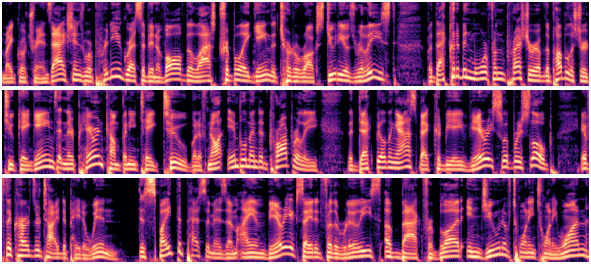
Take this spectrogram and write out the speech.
Microtransactions were pretty aggressive in Evolve, the last AAA game that Turtle Rock Studios released, but that could have been more from the pressure of the publisher 2K Games and their parent company Take Two. But if not implemented properly, the deck building aspect could be a very slippery slope if the cards are tied to pay to win. Despite the pessimism, I am very excited for the release of Back 4 Blood in June of 2021.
